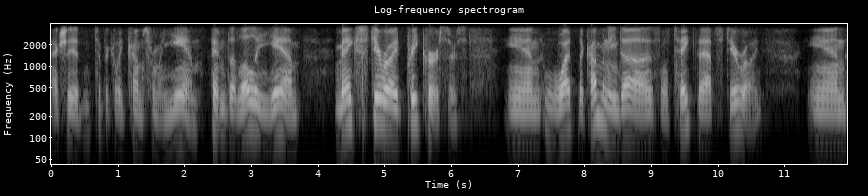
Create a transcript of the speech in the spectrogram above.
Actually, it typically comes from a yam. And the lowly yam makes steroid precursors. And what the company does will take that steroid and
